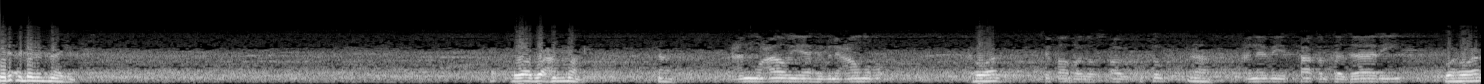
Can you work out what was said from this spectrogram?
إلا ابن ماجه. هو أبو عمار. نعم. عن معاوية بن عمرو. هو؟ ثقة أخرج أصحاب الكتب. نعم. عن أبي إسحاق الفزاري. وهو؟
